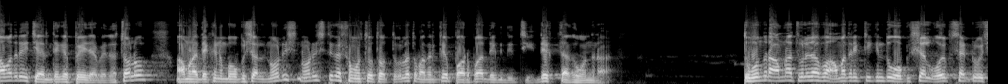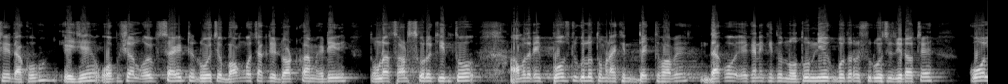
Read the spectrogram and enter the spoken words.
আমাদের এই চ্যানেল থেকে পেয়ে যাবে। তো চলো, আমরা দেখে নেব অফিসিয়াল নোটিশ নোটিশ থেকে সমস্ত তথ্যগুলো তোমাদেরকে পরপর দেখে দিচ্ছি। দেখতে থাকো বন্ধুরা। তো বন্ধুরা, আমরা চলে যাব। আমাদের একটি কিন্তু অফিসিয়াল ওয়েবসাইট রয়েছে, দেখো। এই যে অফিসিয়াল ওয়েবসাইট রয়েছে বঙ্গচাকরি ডট কম এটি তোমরা সার্চ করে কিন্তু আমাদের এই পোস্টগুলো তোমরা কিন্তু দেখতে পাবে। দেখো, এখানে কিন্তু নতুন নিয়োগ বোধহয় শুরু হচ্ছে যেটা হচ্ছে কোল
